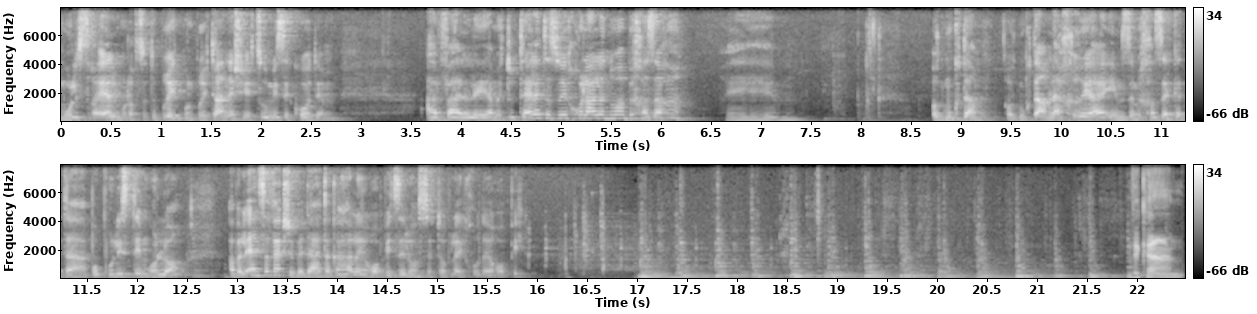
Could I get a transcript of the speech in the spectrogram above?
מול ישראל, מול ארה"ב, מול בריטניה, שיצאו מזה קודם. אבל אה, המטוטלת הזו יכולה לנוע בחזרה. אמ, עוד מוקדם, עוד מוקדם להכריע האם זה מחזק את הפופוליסטים או לא, אבל אין ספק שבדעת הקהל האירופית זה לא עושה טוב לאיחוד האירופי. וכאן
